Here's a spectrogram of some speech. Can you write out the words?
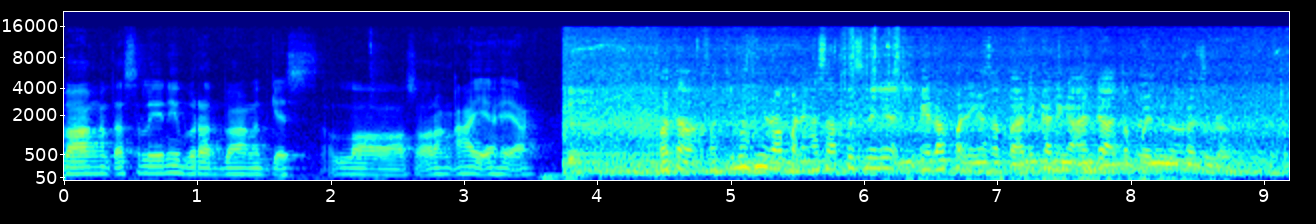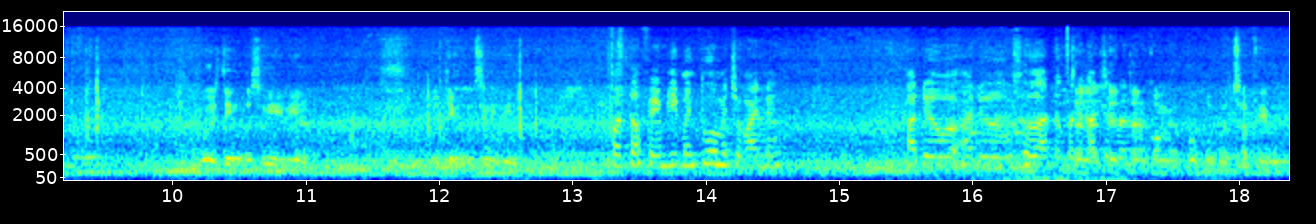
banget asli ini berat banget guys. Allah seorang ayah ya. Patah Fatimah ni rapat dengan siapa sebenarnya lebih rapat dengan siapa adakah dengan anda ataupun Fazura boleh tengok sendiri lah boleh tengok sendiri Fatah family mentua macam mana? Ada ada usaha atau saya pendekatan? tak nak komen apa-apa pasal family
